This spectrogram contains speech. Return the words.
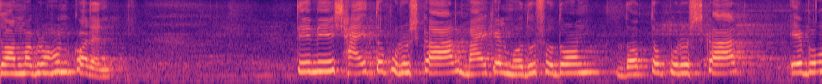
জন্মগ্রহণ করেন। তিনি সাহিত্য পুরস্কার, মাইকেল মধুসূদন দত্ত পুরস্কার এবং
